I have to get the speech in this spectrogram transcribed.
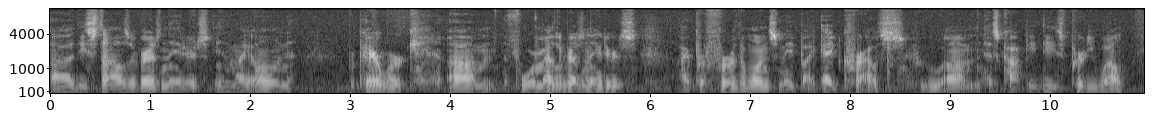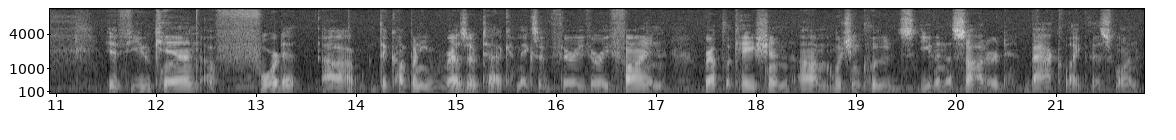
uh, these styles of resonators in my own repair work. Um, for metal resonators, I prefer the ones made by Ed Kraus, who um, has copied these pretty well. If you can afford it, uh, the company Resotech makes a very, very fine replication, um, which includes even a soldered back like this one,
